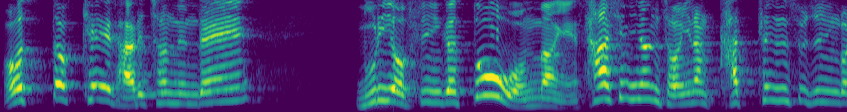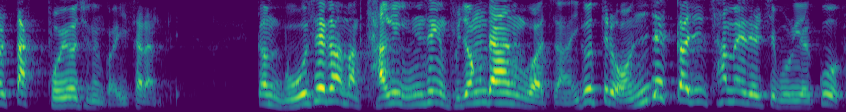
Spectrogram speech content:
어떻게 가르쳤는데 물이 없으니까 또 원망해. 40년 전이랑 같은 수준인 걸 딱 보여주는 거야, 이 사람들이. 그러니까 모세가 막 자기 인생에 부정당하는 것 같잖아. 이것들을 언제까지 참아야 될지 모르겠고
